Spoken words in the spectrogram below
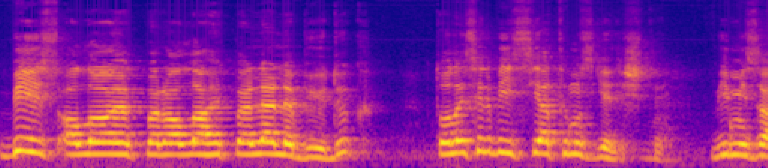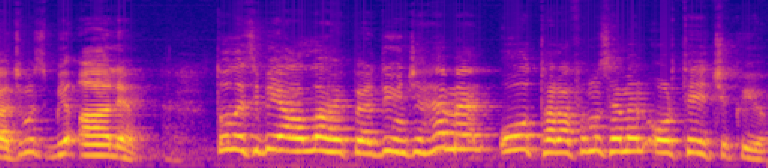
biz Allahu Ekber, Allahu Ekberlerle büyüdük. Dolayısıyla bir hissiyatımız gelişti. Bir mizacımız, bir alem. Dolayısıyla bir Allah Ekber deyince hemen o tarafımız hemen ortaya çıkıyor.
